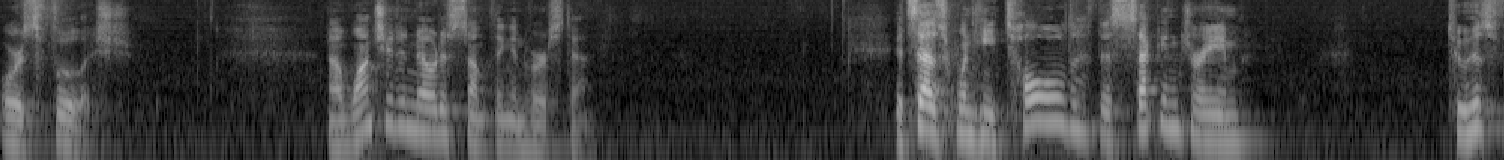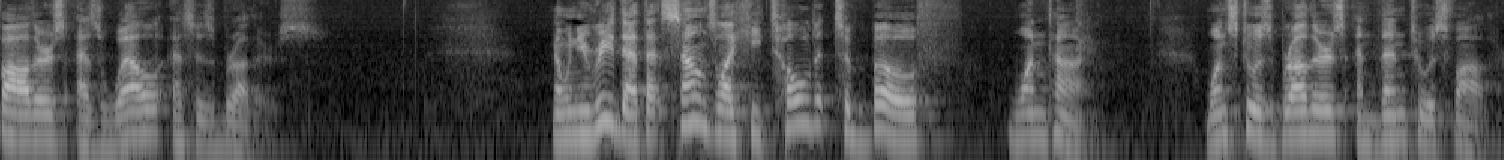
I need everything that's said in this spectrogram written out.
or is foolish. Now, I want you to notice something in verse 10. It says, When he told the second dream to his fathers as well as his brothers. Now, when you read that, that sounds like he told it to both one time once to his brothers and then to his father.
